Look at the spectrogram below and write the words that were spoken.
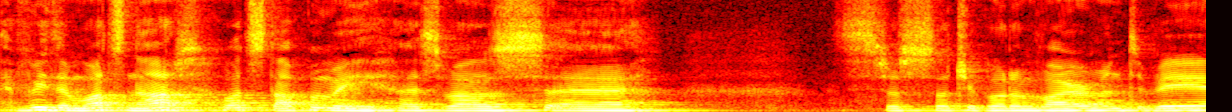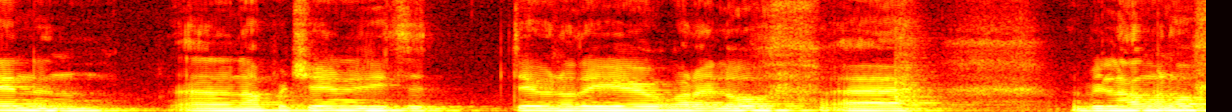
Everything. What's not? What's stopping me? I suppose uh, it's just such a good environment to be in, and, and an opportunity to do another year what I love. Uh, it'll be long enough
